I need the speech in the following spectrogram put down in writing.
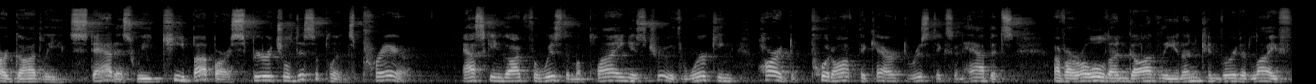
our godly status. We keep up our spiritual disciplines, prayer, asking God for wisdom, applying His truth, working hard to put off the characteristics and habits of our old ungodly and unconverted life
